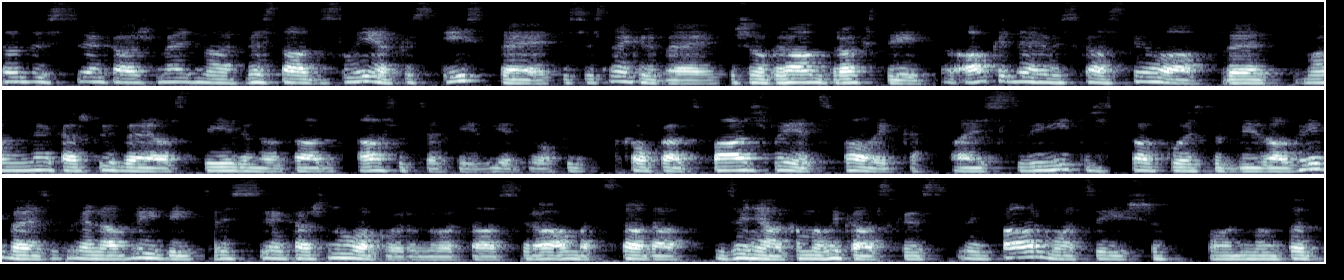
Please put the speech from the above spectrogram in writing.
tad es vienkārši mēģināju bez tādas liekas izpētes. Es negribēju šo grāmatu rakstīt akadēmiskā stilā, bet man vienkārši gribējās tīri no tāda asociatīva viedokļa. Kaut kādas pāris lietas palika aiz svītras, kaut ko es tur biju vēl gribējis. Vienā brīdī es vienkārši noguru no tās grāmatas tādā ziņā, ka man likās, ka es viņu pārmocīšu Un, un tad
